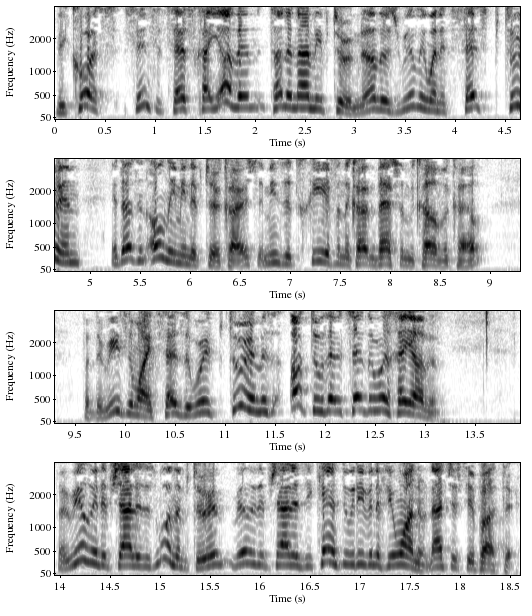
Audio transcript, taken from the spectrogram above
Because since it says Chayavim, Tananami Pturim. In other words, really when it says Pturim, it doesn't only mean the Ptur Kars, it means the Tchiya from the Karban Pesach Mikal V'Kal. But the reason why it says the word Pturim is Otu that it said the word Chayavim. But really the Pshat is more than Pturim. Really the Pshat is you can't do it even if you want to, not just your Pater.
